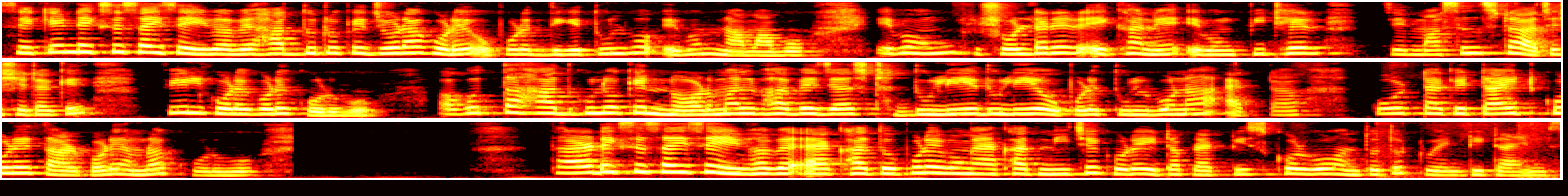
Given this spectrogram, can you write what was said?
সেকেন্ড এক্সারসাইজে এইভাবে হাত দুটোকে জোড়া করে ওপরের দিকে তুলবো এবং নামাবো এবং শোল্ডারের এখানে এবং পিঠের যে মাসেলসটা আছে সেটাকে ফিল করে করে করব। অগত্যা হাতগুলোকে নর্মালভাবে জাস্ট দুলিয়ে দুলিয়ে ওপরে তুলবো না, একটা কোরটাকে টাইট করে তারপরে আমরা করব। থার্ড এক্সারসাইজে এইভাবে এক হাত ওপরে এবং এক হাত নিচে করে এটা প্র্যাকটিস করব অন্তত টোয়েন্টি টাইমস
